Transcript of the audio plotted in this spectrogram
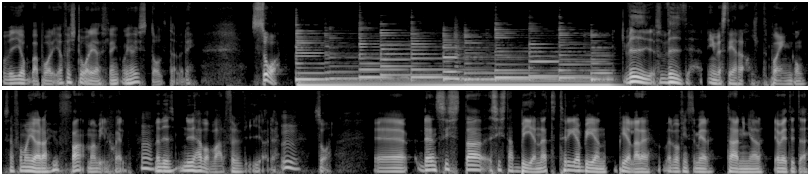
Och vi jobbar på det. Jag förstår det älskling och jag är stolt över dig. Så. Vi, vi investerar allt på en gång. Sen får man göra hur fan man vill själv. Mm. Men vi, nu här var varför vi gör det. Mm. Så. Eh, den sista, sista benet, tre ben, pelare, eller vad finns det mer? Tärningar, jag vet inte.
